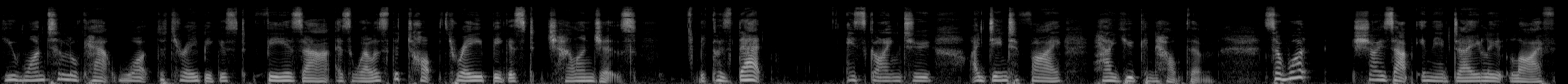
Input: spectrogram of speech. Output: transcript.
You want to look at what the three biggest fears are, as well as the top three biggest challenges, because that is going to identify how you can help them. So, what shows up in their daily life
